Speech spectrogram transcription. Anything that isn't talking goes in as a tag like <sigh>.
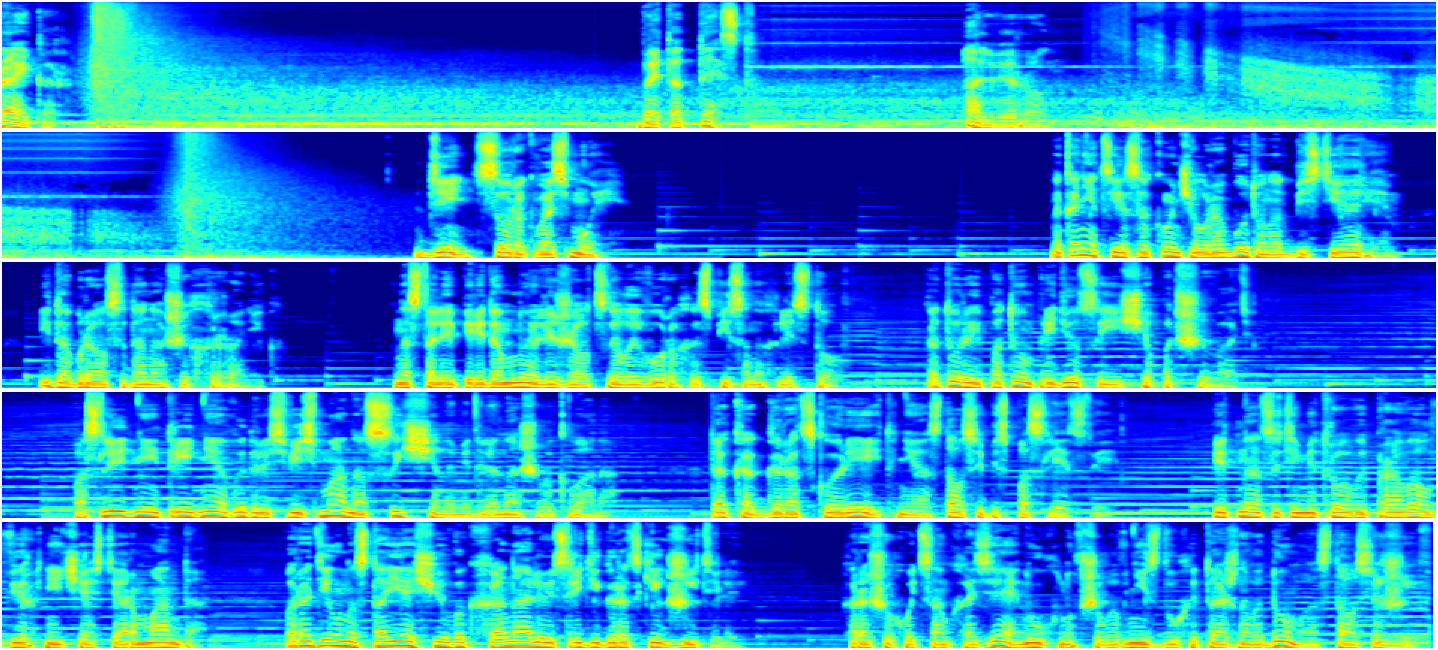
Райкер. Бета-тест. Альверон. День 48. Наконец я закончил работу над бестиарием и добрался до наших хроник. На столе передо мной лежал целый ворох исписанных листов, которые потом придется еще подшивать. Последние три дня выдались весьма насыщенными для нашего клана, так как городской рейд не остался без последствий. 15-метровый провал в верхней части Арманда породил настоящую вакханалию среди городских жителей. Хорошо, хоть сам хозяин, ухнувшего вниз двухэтажного дома, остался жив.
